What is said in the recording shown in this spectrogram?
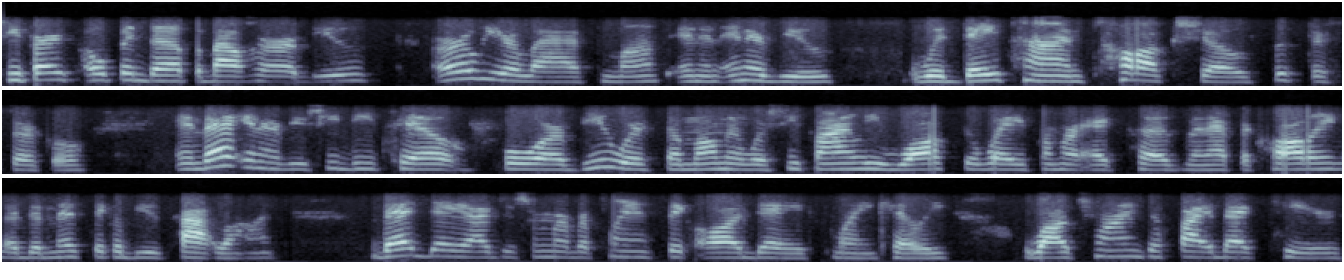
She first opened up about her abuse earlier last month in an interview with daytime talk show Sister Circle. In that interview, she detailed for viewers the moment where she finally walked away from her ex husband after calling a domestic abuse hotline. That day, I just remember playing sick all day, explained Kelly, while trying to fight back tears.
